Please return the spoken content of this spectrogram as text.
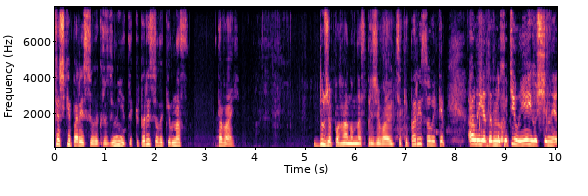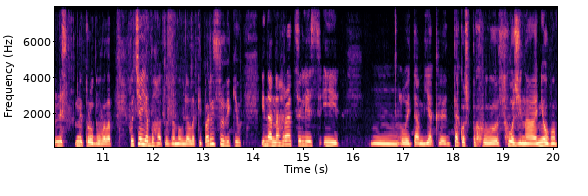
Це ж кипарисовик, розумієте? Кипарисовики в нас давай. Дуже погано в нас приживаються кипарисовики, але я давно хотіла, я його ще не, не, не пробувала. Хоча я багато замовляла кипарисовиків і на награцеліс, і ой, там як е, також схожі на нього.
